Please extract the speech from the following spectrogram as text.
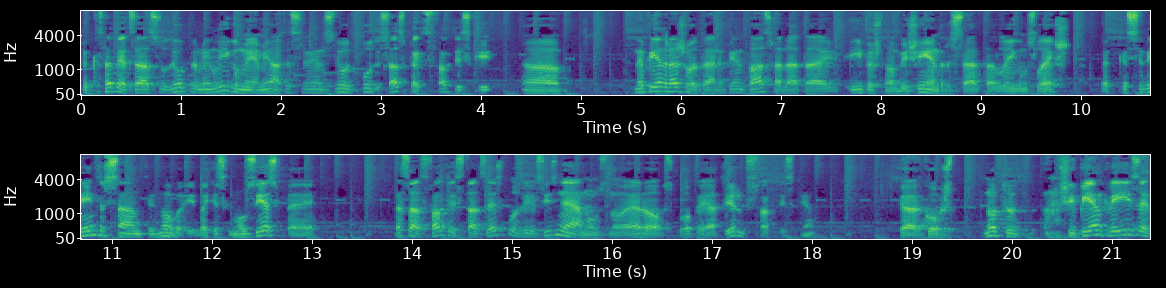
Bet, kas attiecās uz ilgtermiņa līgumiem, jā, tas ir viens ļoti būtisks aspekts. Faktiski uh, ne piena ražotāji, ne piena pārstrādātāji īpaši nav bijuši ieinteresēti tādā līguma slēgšanā. Bet kas ir interesanti, nu, vai kas ir mūsu iespēja, Tas tāds faktiski tāds ekskluzīvs izņēmums no Eiropas kopējā tirgus faktiski. Ja? Ka kopš nu, šī piena krīze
